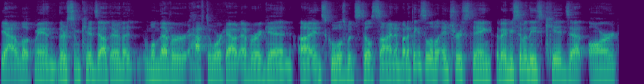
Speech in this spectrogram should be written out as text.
yeah look man there's some kids out there that will never have to work out ever again uh, in schools would still sign them but i think it's a little interesting that maybe some of these kids that aren't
